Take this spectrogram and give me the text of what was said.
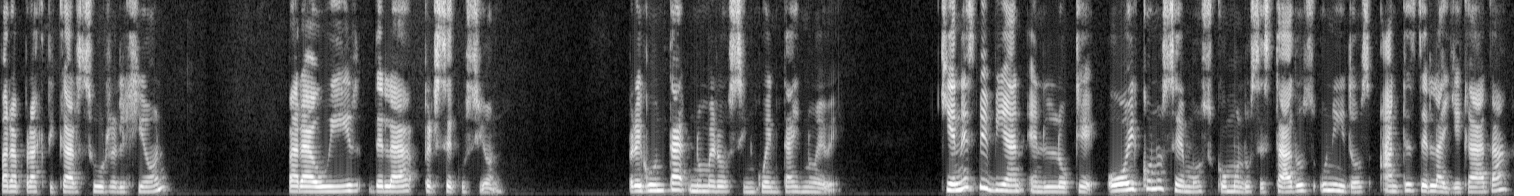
para practicar su religión, para huir de la persecución. Pregunta número 59. ¿Quiénes vivían en lo que hoy conocemos como los Estados Unidos antes de la llegada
